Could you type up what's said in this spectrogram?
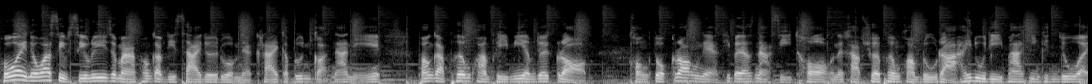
Huawei Nova 10 Series จะมาพร้อมกับดีไซน์โดยรวมเนี่ยคล้ายกับรุ่นก่อนหน้านี้ พร้อมกับเพิ่มความพรีเมียมด้วยกรอบ ของตัวกล้องเนี่ยที่เป็นลักษณะสีทองนะครับช่วยเพิ่มความหรูหราให้ดูดีมากยิ่งขึ้นด้วย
